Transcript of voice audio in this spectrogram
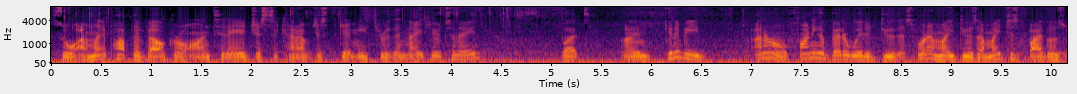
So I might pop the Velcro on today just to kind of just get me through the night here tonight. But I'm gonna be I don't know, finding a better way to do this. What I might do is I might just buy those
